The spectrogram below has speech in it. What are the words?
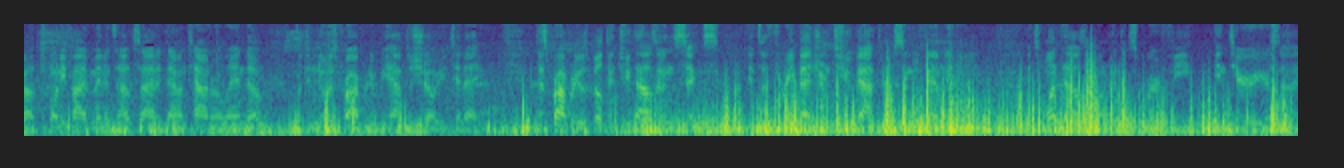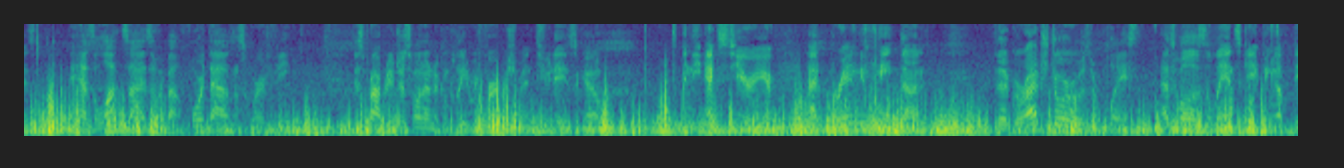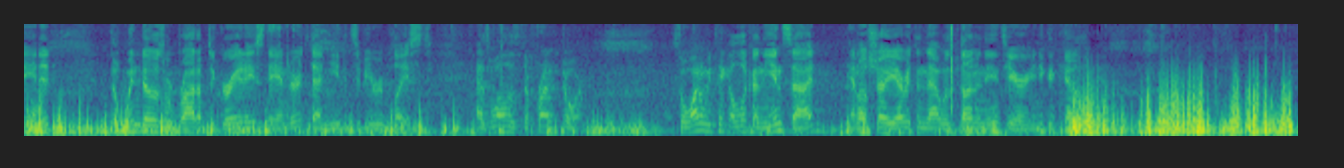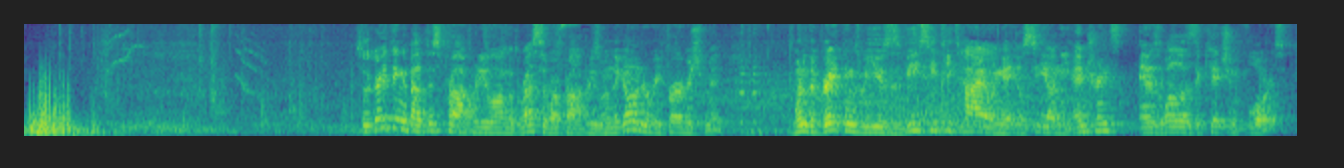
about 25 minutes outside of downtown Orlando with the newest property we have to show you today. This property was built in 2006. It's a three bedroom, two bathroom, single family home. It's 1,100 square feet interior size. It has a lot size of about 4,000 square feet. This property just went under complete refurbishment two days ago. And the exterior had brand new paint done. The garage door was replaced, as well as the landscaping updated. The windows were brought up to grade A standard that needed to be replaced as well as the front door. So why don't we take a look on the inside and I'll show you everything that was done in the interior and you can get a look. So the great thing about this property along with the rest of our properties when they go into refurbishment one of the great things we use is VCT tiling that you'll see on the entrance and as well as the kitchen floors.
